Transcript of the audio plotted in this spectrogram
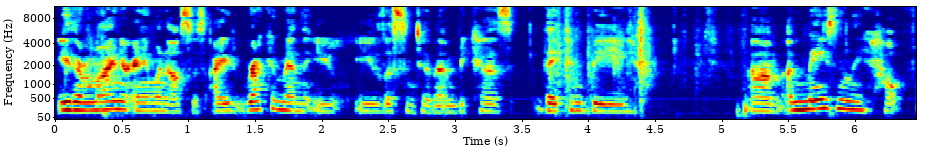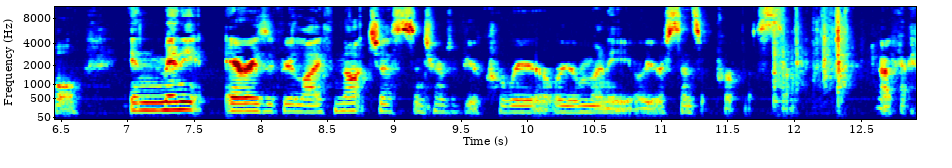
either mine or anyone else's, I recommend that you you listen to them because they can be um, amazingly helpful in many areas of your life, not just in terms of your career or your money or your sense of purpose. So, okay,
